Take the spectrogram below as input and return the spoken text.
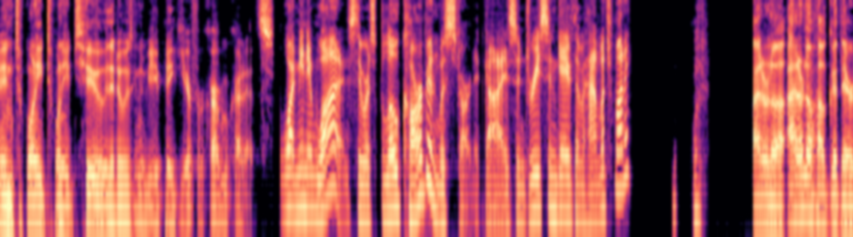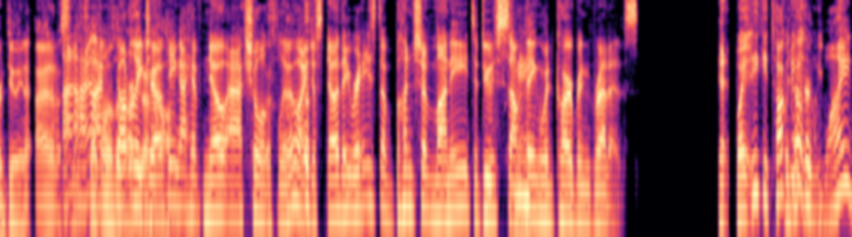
in 2022 that it was going to be a big year for carbon credits. Well, I mean, it was. There was Flowcarbon was started, guys, Andreessen gave them how much money? I don't know. I don't know how good they're doing it. I don't know. I, I, I'm totally joking. I have no actual clue. I just know they raised a bunch of money to do mm. something with carbon credits. Yeah, Wait, Siqi, talk about that why.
